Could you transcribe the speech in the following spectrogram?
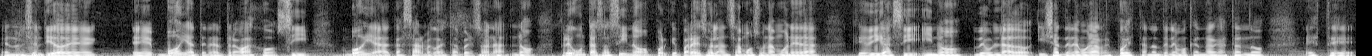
En el sentido de, eh, ¿voy a tener trabajo? Sí. ¿Voy a casarme con esta persona? No. Preguntas así no, porque para eso lanzamos una moneda que diga sí y no de un lado y ya tenemos la respuesta. No tenemos que andar gastando este,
